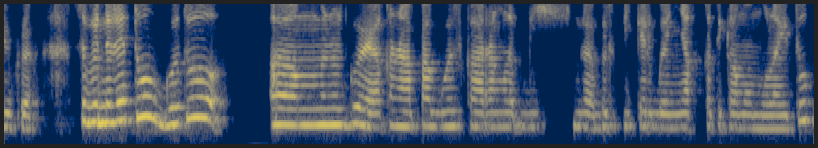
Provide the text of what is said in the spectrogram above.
juga sebenarnya tuh gue tuh em, menurut gue ya kenapa gue sekarang lebih nggak berpikir banyak ketika mau mulai itu?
